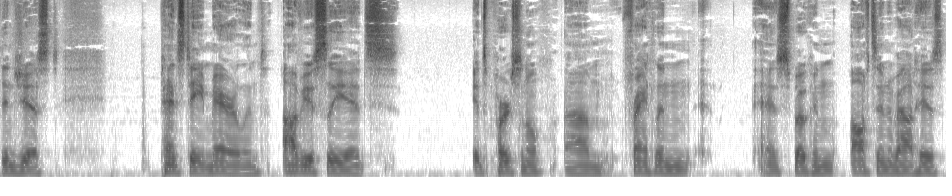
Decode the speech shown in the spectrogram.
than just Penn State, Maryland. Obviously, it's it's personal. Um, Franklin has spoken often about his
